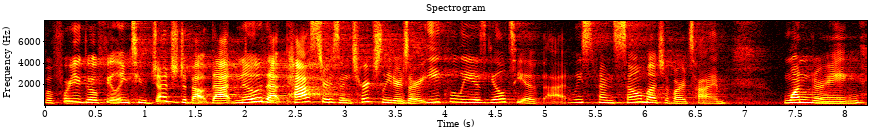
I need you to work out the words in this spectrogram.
before you go feeling too judged about that, know that pastors and church leaders are equally as guilty of that. We spend so much of our time wondering,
